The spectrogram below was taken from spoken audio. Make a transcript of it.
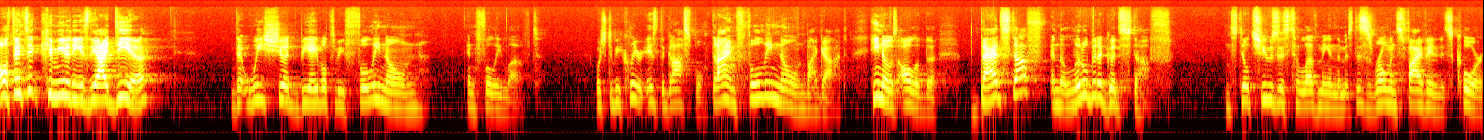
Authentic community is the idea that we should be able to be fully known and fully loved, which, to be clear, is the gospel that I am fully known by God. He knows all of the bad stuff and the little bit of good stuff and still chooses to love me in the midst. This is Romans 5 8 at its core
